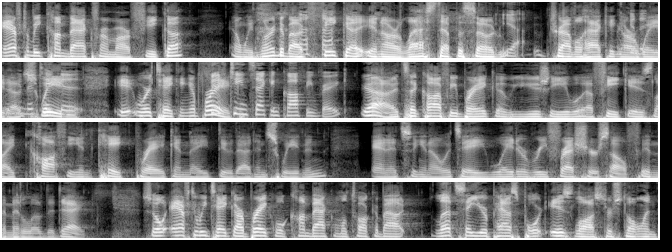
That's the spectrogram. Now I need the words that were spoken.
After we come back from our fika, and we learned about fika in our last episode, Yeah. travel hacking our gonna- way we're to take Sweden. it, we're taking a break. 15 second coffee break. Yeah, it's a coffee break. Uh, Usually, a fik is like coffee and cake break, and they do that in Sweden. And it's you know it's a way to refresh yourself in the middle of the day. So after we take our break, we'll come back and we'll talk about. Let's say your passport is lost or stolen.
